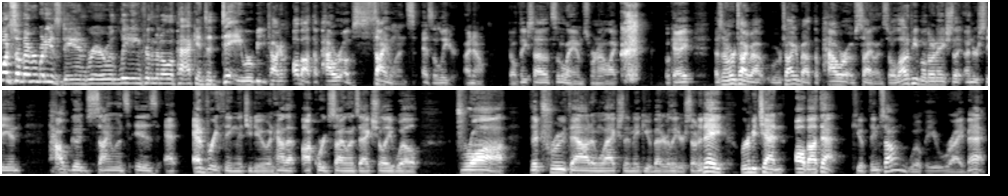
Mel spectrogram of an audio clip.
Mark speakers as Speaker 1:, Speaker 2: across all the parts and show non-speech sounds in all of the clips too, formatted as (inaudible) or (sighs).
Speaker 1: what's up, everybody? It's Dan Greer with Leading for the Middle of the Pack, and today we'll be talking about the power of silence as a leader. I know, don't think silence of the lambs. We're not like, (laughs) okay? That's not what we're talking about. We're talking about the power of silence. So, a lot of people don't actually understand how good silence is at everything that you do, and how that awkward silence actually will draw the truth out and will actually make you a better leader. So, today we're to be chatting all about that. Cue up theme song. We'll be right back.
